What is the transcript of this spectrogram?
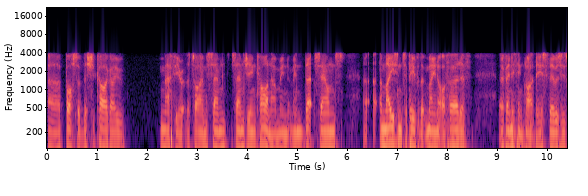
uh, boss of the Chicago mafia at the time Sam Sam Giancana? I mean I mean that sounds uh, amazing to people that may not have heard of of anything like this. There was this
